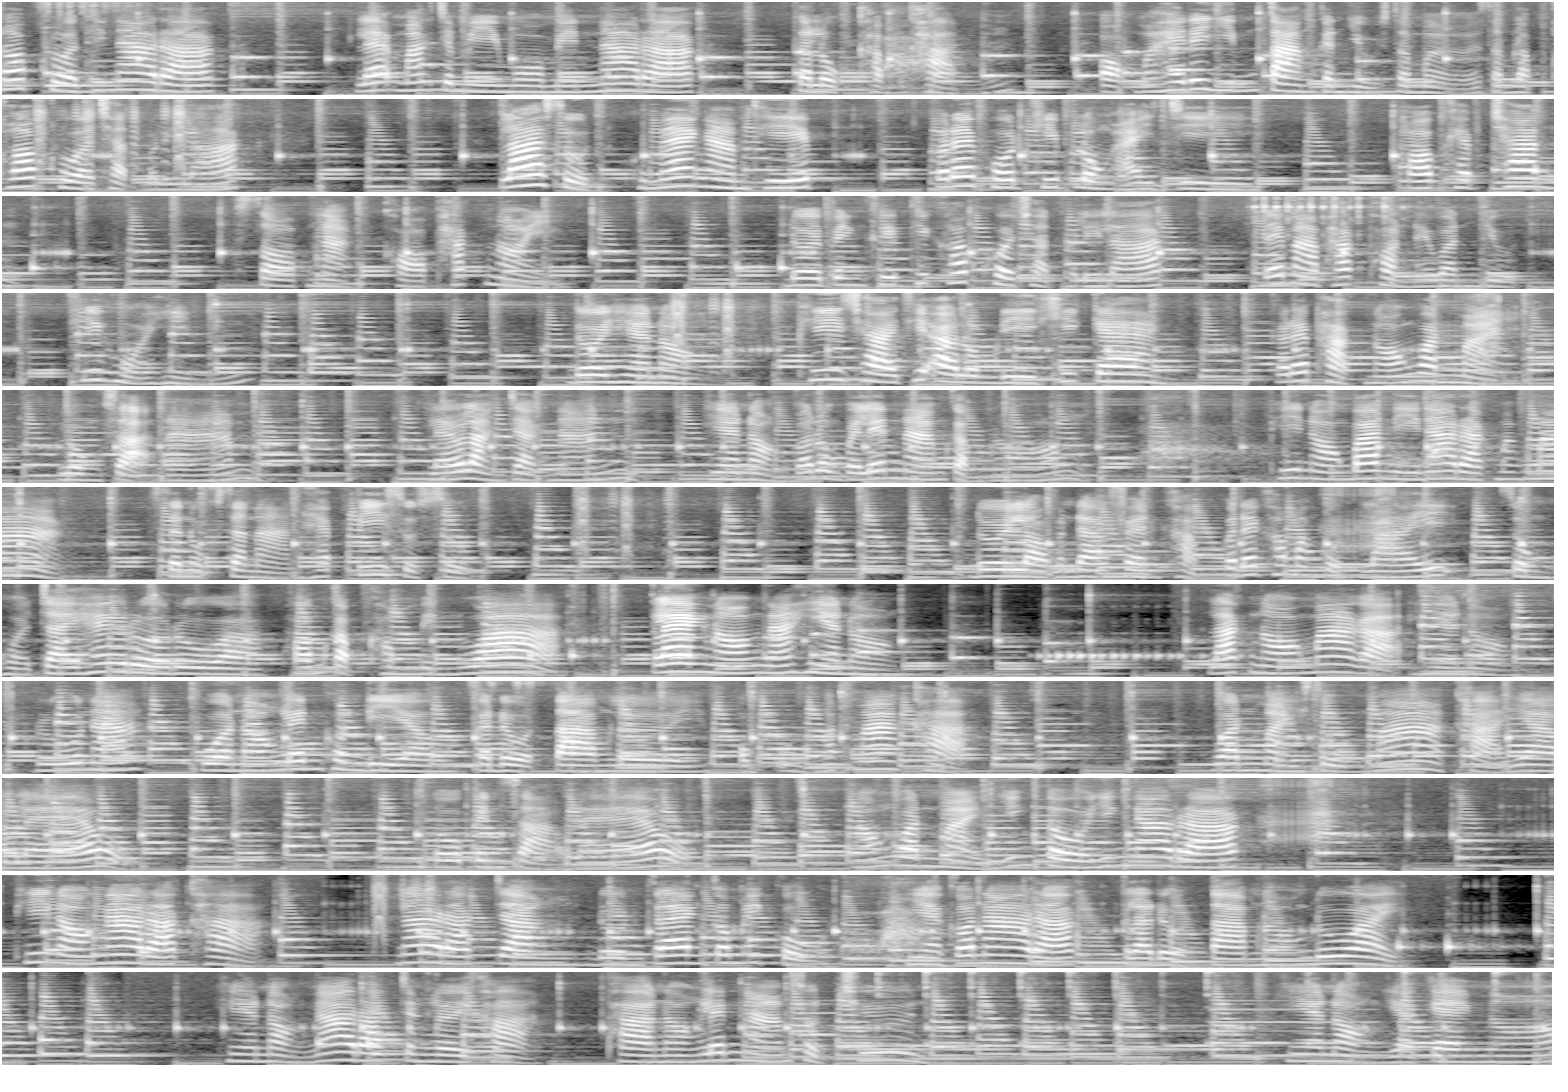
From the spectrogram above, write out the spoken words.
ครอบครัวที่น่ารัก และมักจะมีโมเมนต์น่ารัก ตลกขำขัน ออกมาให้ได้ยิ้มตามกันอยู่เสมอสำหรับครอบครัวฉัดบริลักษ์ล่าสุดคุณแม่งามทิพย์ก็ได้โพสต์คลิปลง IG พร้อมแคปชั่น สอบหนักขอพักหน่อย โดยเป็นคลิปที่ครอบครัวฉัดบริลักษ์ได้มาพักผ่อนในวันหยุดที่หัวหิน โดยเฮียหน่องพี่ชายที่อารมณ์ดีขี้แกล้ง ก็ได้ผลักน้องวันใหม่ ลงสระน้ำแล้วหลังจากนั้นเฮียหน่องก็ลงไปเล่นน้ำกับน้อง พี่น้องบ้านนี้น่ารักมาก ๆ สนุกสนานแฮปปี้สุด ๆ โดยเหล่าบรรดาแฟนคลับก็ได้เข้ามากดไลค์ส่งหัวใจให้รัว ๆ พร้อมกับคอมเมนต์ว่า แกล้งน้องนะเฮียหน่อง รักน้องมากอะ่ะเฮียหน่อง รู้นะกลัวน้องเล่นคนเดียว กระโดดตามเลยอบอุ่นมาก ๆ ค่ะ วันใหม่สูงมากขายาวแล้ว โตเป็นสาวแล้ว น้องวันใหม่ยิ่งโตยิ่งน่ารัก พี่น้องน่ารักค่ะ น่ารักจัง โดนแกล้งก็ไม่โกรธเฮียก็น่ารักกระโดดตามน้องด้วยเฮียหน่องน่ารักจังเลยค่ะ พาน้องเล่นน้ำสดชื่น เฮียหน่องอย่าแกงน้อง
